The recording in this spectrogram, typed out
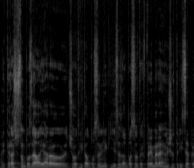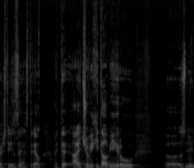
Aj teraz, čo som pozeral Jaro, čo odchytal posledných nejakých 10 zápasov, tak v priemere je 35 47 striel. Aj, te, aj čo vychytal výhru z New,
